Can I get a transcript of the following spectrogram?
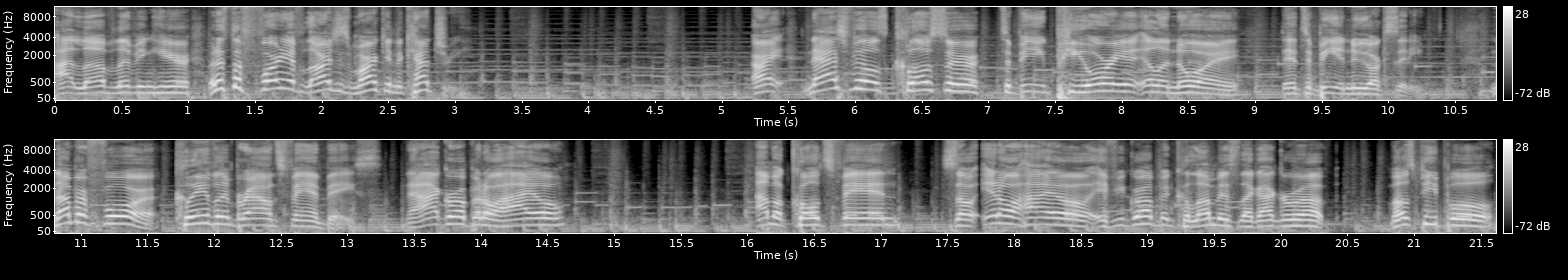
I love living here, but it's the 40th largest market in the country. All right, Nashville's closer to being Peoria, Illinois, than to be in New York City. Number four, Cleveland Browns fan base. Now, I grew up in Ohio. I'm a Colts fan. So in Ohio, if you grow up in Columbus, like I grew up, most people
